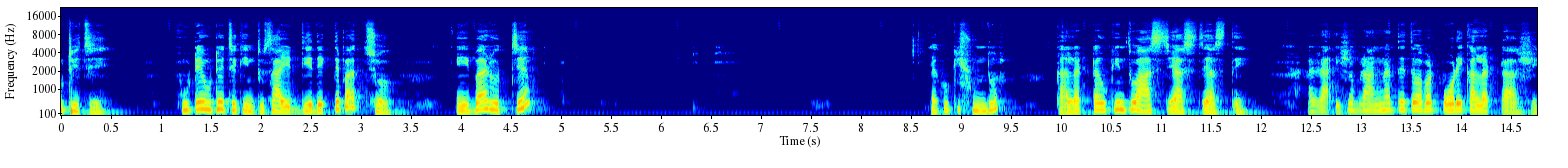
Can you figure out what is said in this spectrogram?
উঠেছে। ফুটে উঠেছে কিন্তু, সাইড দিয়ে দেখতে পাচ্ছ? এইবার হচ্ছে, দেখো কি সুন্দর, কালারটাও কিন্তু আসছে আস্তে আস্তে আর এসব রান্নাতে তো আবার পরে কালারটা আসে।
